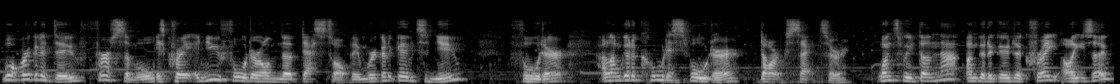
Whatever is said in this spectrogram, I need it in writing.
What we're going to do, first of all, is create a new folder on the desktop. And we're going to go to New, Folder, and I'm going to call this folder Dark Sector. Once we've done that, I'm going to go to create ISO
